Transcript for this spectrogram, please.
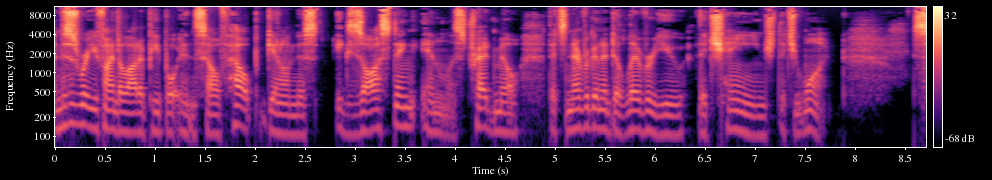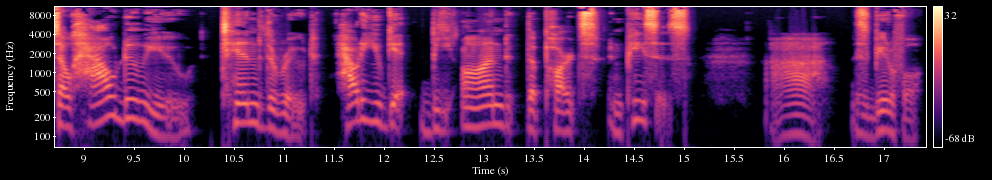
And this is where you find a lot of people in self help get on this exhausting, endless treadmill that's never going to deliver you the change that you want. So, how do you tend the root? How do you get beyond the parts and pieces? Ah, this is beautiful.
